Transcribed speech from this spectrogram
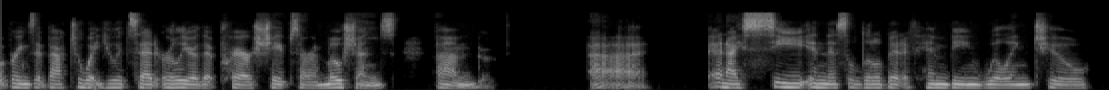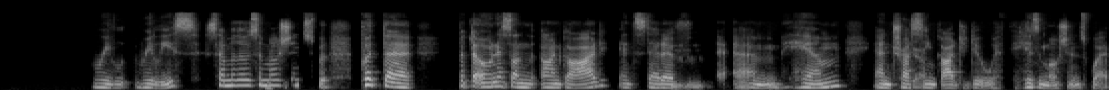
it brings it back to what you had said earlier that prayer shapes our emotions um, uh, and i see in this a little bit of him being willing to re- release some of those mm-hmm. emotions but put the put the onus on on god instead of mm-hmm. um, him and trusting yeah. god to do with his emotions what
